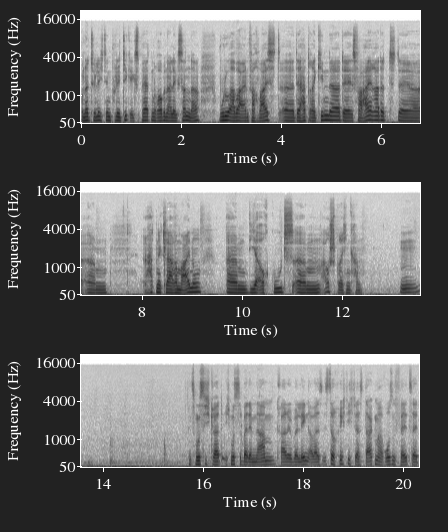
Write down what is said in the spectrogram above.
Und natürlich den Politikexperten Robin Alexander, wo du aber einfach weißt, äh, der hat drei Kinder, der ist verheiratet, der ähm, hat eine klare Meinung, ähm, die er auch gut ähm, aussprechen kann. Mhm. Jetzt muss ich gerade, ich musste bei dem Namen gerade überlegen, aber es ist doch richtig, dass Dagmar Rosenfeld seit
